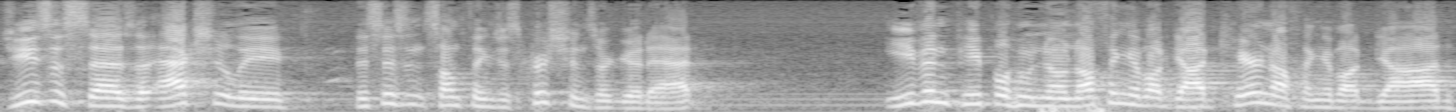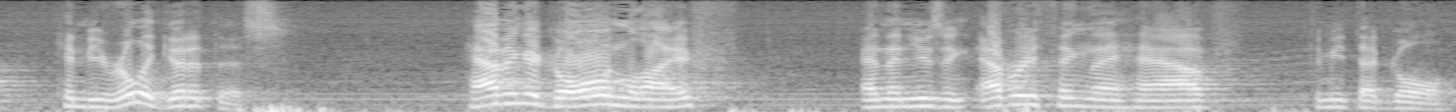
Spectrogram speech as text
Jesus says that actually this isn't something just Christians are good at. Even people who know nothing about God, care nothing about God, can be really good at this. Having a goal in life and then using everything they have to meet that goal.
